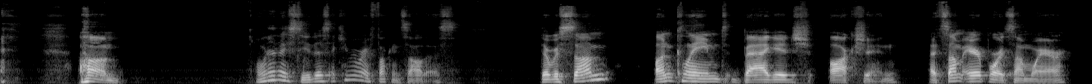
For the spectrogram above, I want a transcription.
um, where did I see this? I can't remember. I fucking saw this. There was some unclaimed baggage auction at some airport somewhere.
